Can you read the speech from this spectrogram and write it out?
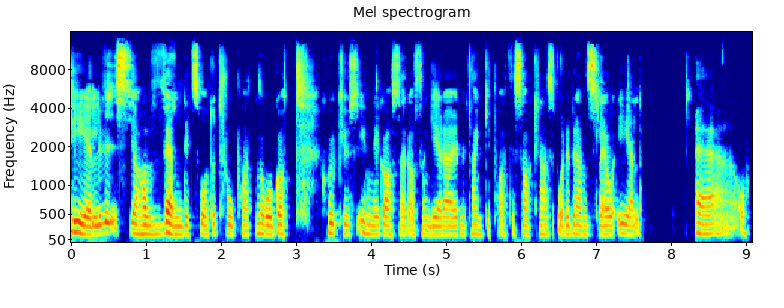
delvis. Jag har väldigt svårt att tro på att något sjukhus inne i Gaza idag fungerar med tanke på att det saknas både bränsle och el. Eh, och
